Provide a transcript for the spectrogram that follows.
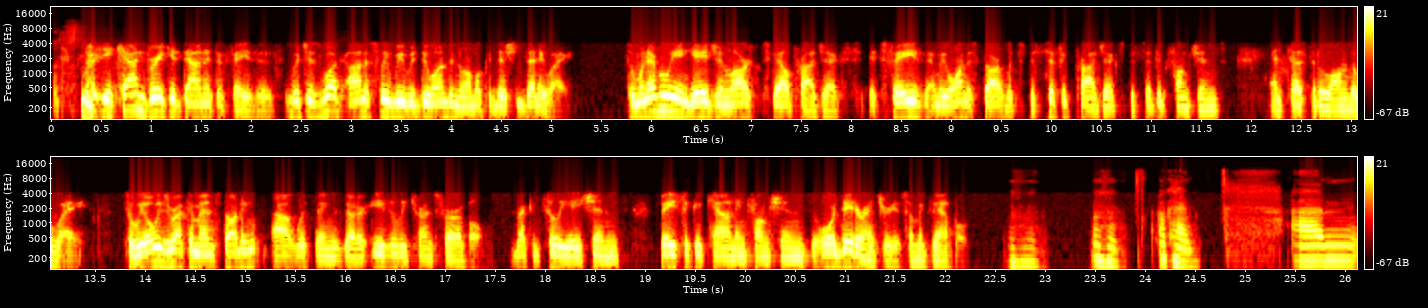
but you can break it down into phases, which is what honestly we would do under normal conditions anyway. So whenever we engage in large scale projects, it's phased and we want to start with specific projects, specific functions, and test it along the way. So we always recommend starting out with things that are easily transferable, reconciliations, basic accounting functions, or data entry as some examples. Mm-hmm. Mm-hmm. Okay. Um,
